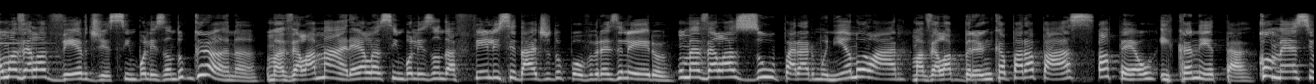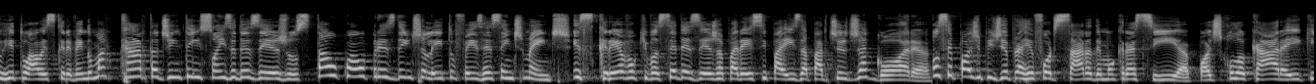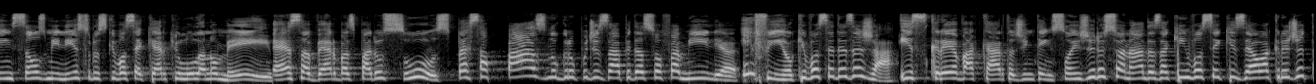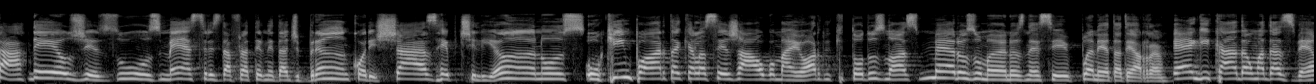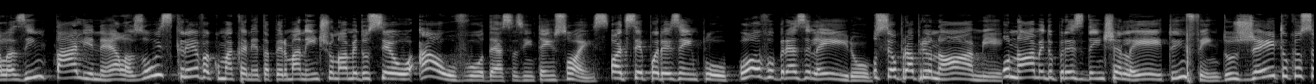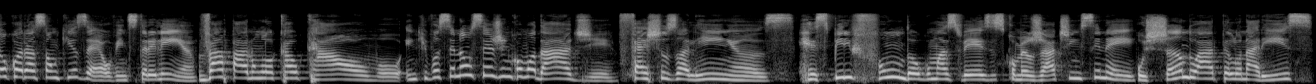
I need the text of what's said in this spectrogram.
Uma vela verde simbolizando grana. Uma vela amarela simbolizando a felicidade do povo brasileiro. Uma vela azul para harmonia no lar. Uma vela branca para a paz, papel e caneta. Comece o ritual escrevendo uma carta de intenções e desejos, tal qual o presidente eleito fez recentemente. Escreva o que você deseja para esse país a partir de agora. Você pode pedir para reforçar a democracia, pode colocar aí quem são os ministros que você quer que o Lula nomeie. Peça verbas para o SUS, peça paz no grupo de zap da sua família. Enfim, o que você desejar. Escreva a carta de intenções direcionadas a quem você quiser ou acreditar. Deus, Jesus, mestres da fraternidade branca, orixás, reptilianos. O que importa é que ela seja algo maior do que todos nós, meros humanos nesse planeta Terra. Pegue cada uma das velas, entalhe nelas ou escreva com uma caneta permanente o nome do seu alvo dessas intenções. Pode ser, por exemplo, o povo brasileiro, o seu próprio nome, o nome do presidente eleito, enfim, do jeito que o seu coração quiser, ouvinte estrelinha. Vá para um local calmo, em que você não seja incomodade. Feche os olhinhos, respire fundo algumas vezes, como eu já te ensinei, puxando o ar pelo nariz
